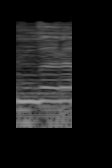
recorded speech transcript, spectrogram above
but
